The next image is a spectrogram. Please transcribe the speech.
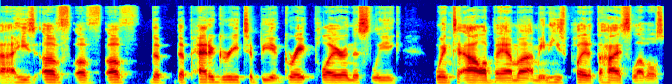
Uh, he's of of of the the pedigree to be a great player in this league. Went to Alabama. I mean, he's played at the highest levels.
